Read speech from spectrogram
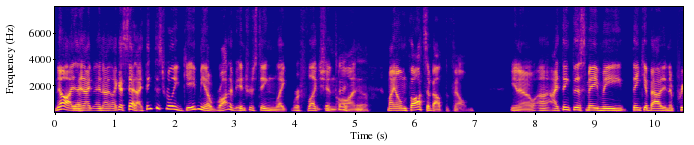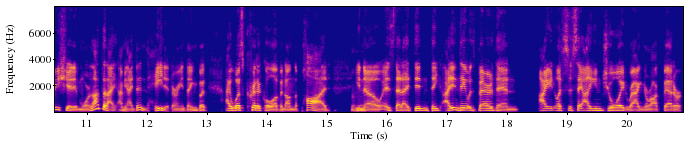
no, I, Yeah. and I and I, like I said, I think this really gave me a lot of interesting like reflection take, on yeah. My own thoughts about the film. You know, uh, I think this made me think about it and appreciate it more. Not that I, I mean, I didn't hate it or anything, but I was critical of it on the pod. You Mhm. know, is that I didn't think I didn't think it was better than I. Let's just say I enjoyed Ragnarok better.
